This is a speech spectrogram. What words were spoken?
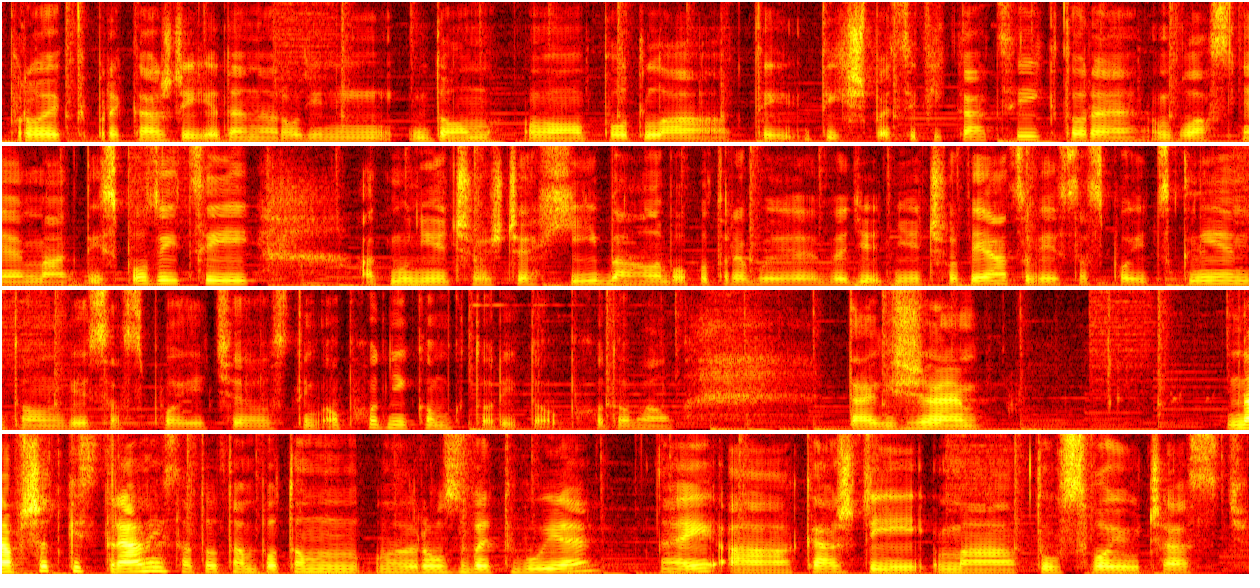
projekt pre každý jeden rodinný dom podľa tých špecifikácií, ktoré vlastne má k dispozícii. Ak mu niečo ešte chýba alebo potrebuje vedieť niečo viac, vie sa spojiť s klientom, vie sa spojiť e, s tým obchodníkom, ktorý to obchodoval. Takže na všetky strany sa to tam potom rozvetvuje hej, a každý má tú svoju časť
